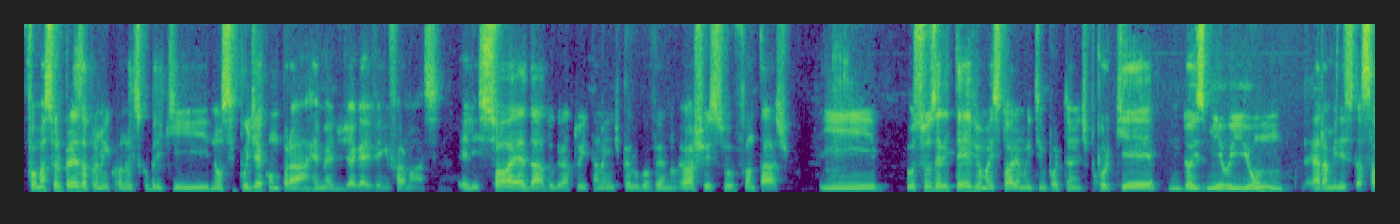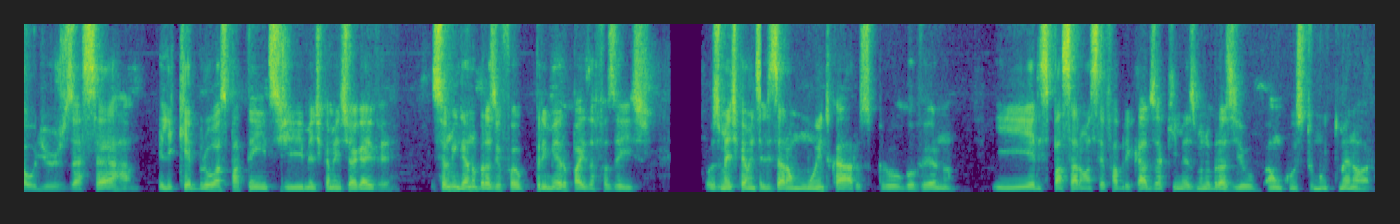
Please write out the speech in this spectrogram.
Foi uma surpresa para mim quando eu descobri que não se podia comprar remédio de HIV em farmácia. Ele só é dado gratuitamente pelo governo. Eu acho isso fantástico. E o SUS ele teve uma história muito importante, porque em 2001, era ministro da Saúde o José Serra, ele quebrou as patentes de medicamentos de HIV. Se eu não me engano, o Brasil foi o primeiro país a fazer isso. Os medicamentos eles eram muito caros para o governo e eles passaram a ser fabricados aqui mesmo no Brasil, a um custo muito menor.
